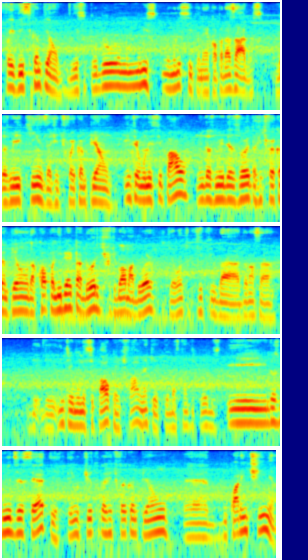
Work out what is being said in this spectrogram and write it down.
foi vice-campeão. Isso tudo no município, né? Copa das Águas. Em 2015 a gente foi campeão intermunicipal. Em 2018 a gente foi campeão da Copa Libertadores de Futebol Amador, que é outro título da, da nossa de, intermunicipal, que a gente fala, né? Que tem bastante clubes. E em 2017 tem o título que a gente foi campeão é, do Quarentinha,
